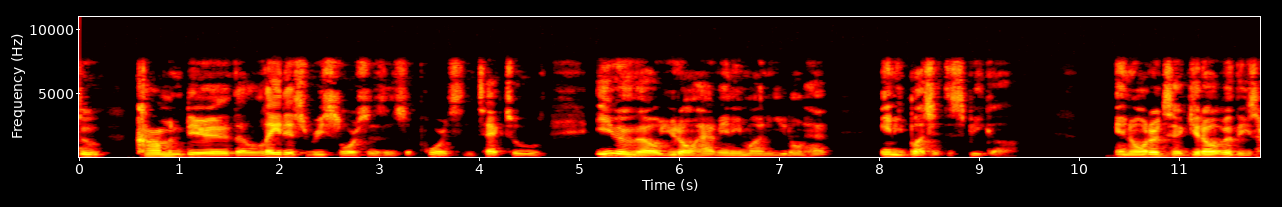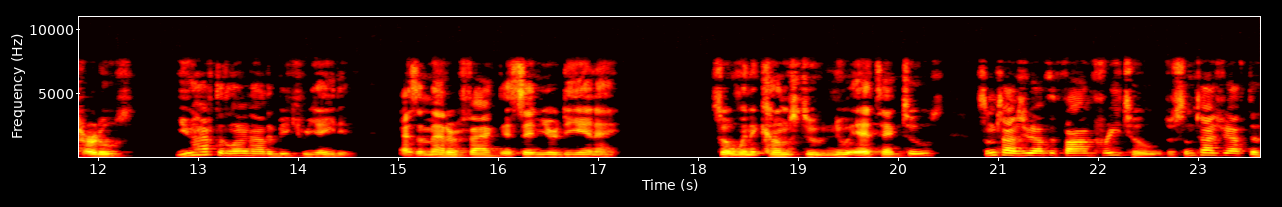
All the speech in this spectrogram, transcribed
to commandeer the latest resources and supports and tech tools, even though you don't have any money, you don't have any budget to speak of. In order to get over these hurdles, you have to learn how to be creative. As a matter of fact, it's in your DNA. So when it comes to new ed tech tools, sometimes you have to find free tools, or sometimes you have to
